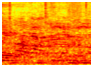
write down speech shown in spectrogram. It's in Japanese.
here.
